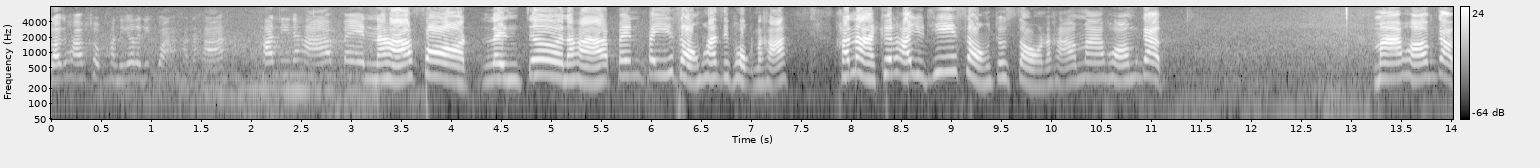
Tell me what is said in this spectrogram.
เราจะพาชมคันนี้กันเลยดีกว่าค่ะนะคะ คันนี้นะคะเป็นนะคะ Ford Ranger นะคะ เป็นปี 2016 นะคะ ขนาดเครื่องนะคะอยู่ที่ 2.2 นะคะ มาพร้อมกับ มาพร้อมกับ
